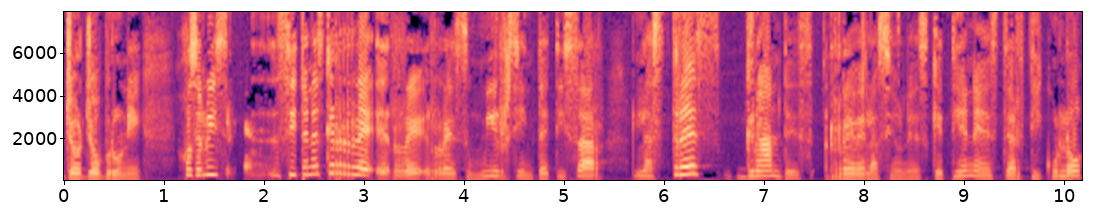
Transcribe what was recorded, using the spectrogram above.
Giorgio Bruni. José Luis, si tenés que resumir, sintetizar las tres grandes revelaciones que tiene este artículo,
